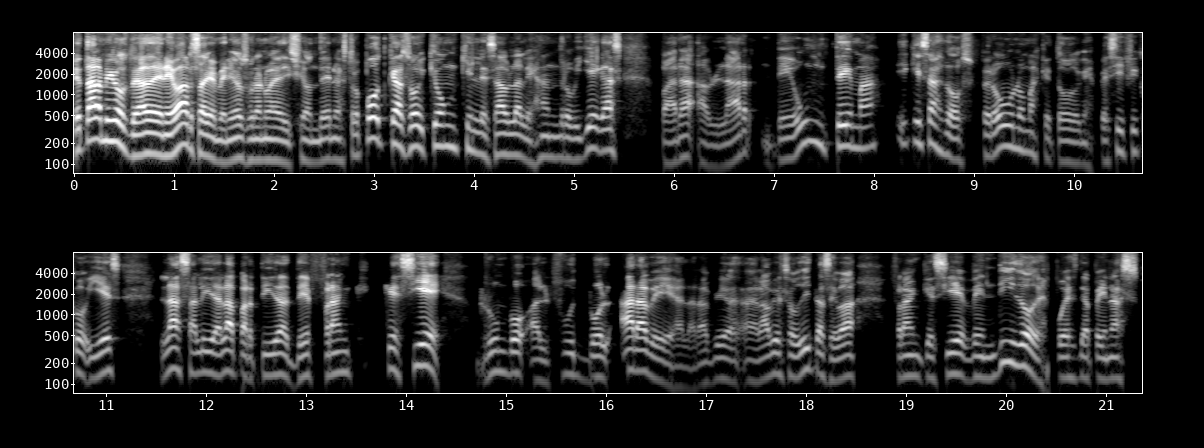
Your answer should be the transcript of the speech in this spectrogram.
¿Qué tal amigos de ADN Barça? Bienvenidos a una nueva edición de nuestro podcast. Hoy con quien les habla Alejandro Villegas para hablar de un tema y quizás dos, pero uno más que todo en específico y es la salida a la partida de Frank Kessié rumbo al fútbol árabe. A la Arabia, Saudita se va Frank Kessié vendido después de apenas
